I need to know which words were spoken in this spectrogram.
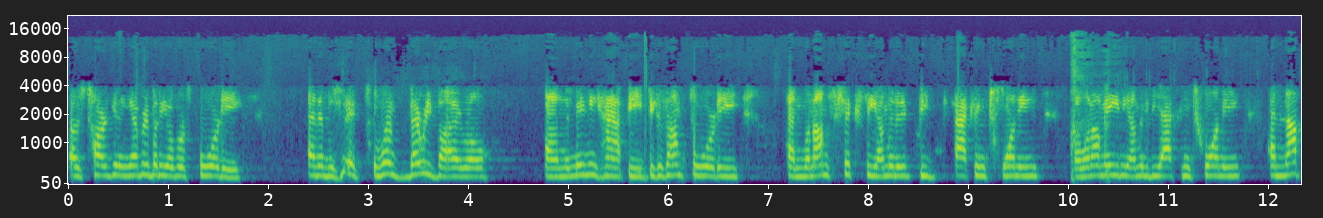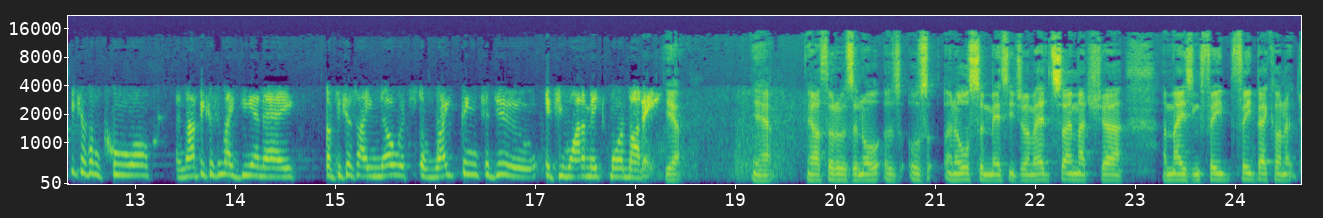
I was targeting everybody over 40, and it was it went very viral, and it made me happy because I'm 40, and when I'm 60, I'm going to be acting 20, and when I'm 80, I'm going to be acting 20, and not because I'm cool, and not because of my DNA, but because I know it's the right thing to do if you want to make more money. Yeah, yeah. I thought it was an, an awesome message. I've had so much uh, amazing feed, feedback on it.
